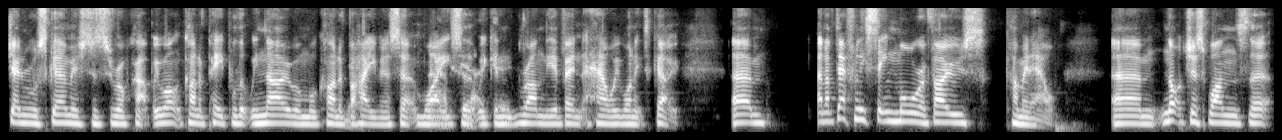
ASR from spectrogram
general skirmishers to rock up. We want kind of people that we know and will kind of Yeah. behave in a certain way have so that we can run the event how we want it to go. Um, and I've definitely seen more of those coming out. Um, not just ones that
